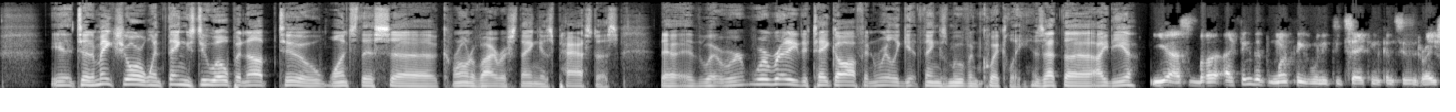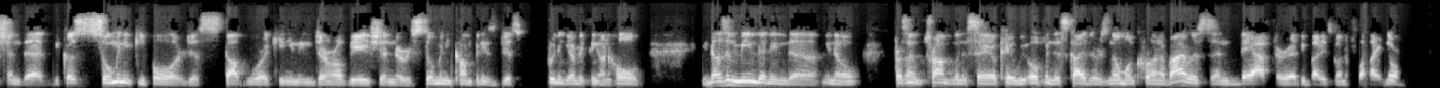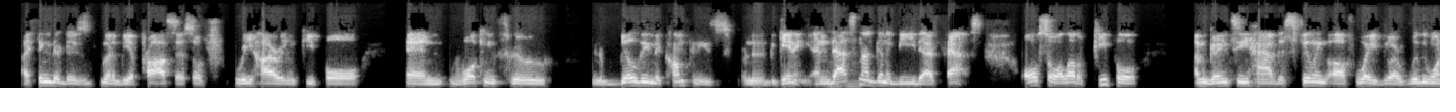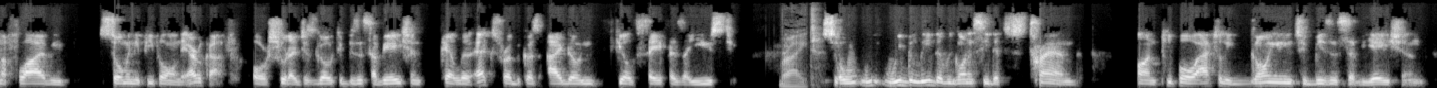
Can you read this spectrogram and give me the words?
to make sure when things do open up too, once this uh, coronavirus thing is past us, that we're we're ready to take off and really get things moving quickly. Is that the idea? Yes, but I think that one thing we need to take in consideration that because so many people are just stopped working in general aviation, there are so many companies just putting everything on hold. It doesn't mean that in the you know President Trump going to say, okay, we open the sky, there's no more coronavirus, and day after everybody's going to fly normal. I think that there's going to be a process of rehiring people and walking through, you know, building the companies from the beginning. And that's mm-hmm. not going to be that fast. Also, a lot of people, I'm going to have this feeling of, wait, do I really want to fly with so many people on the aircraft? Or should I just go to business aviation, pay a little extra because I don't feel safe as I used to? Right. So we believe that we're going to see this trend on people actually going into business aviation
